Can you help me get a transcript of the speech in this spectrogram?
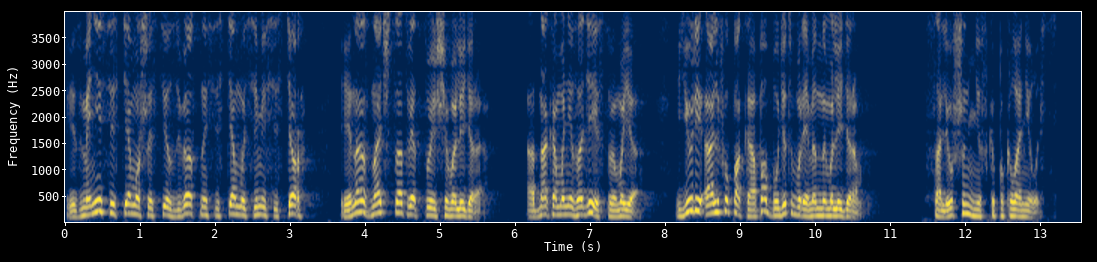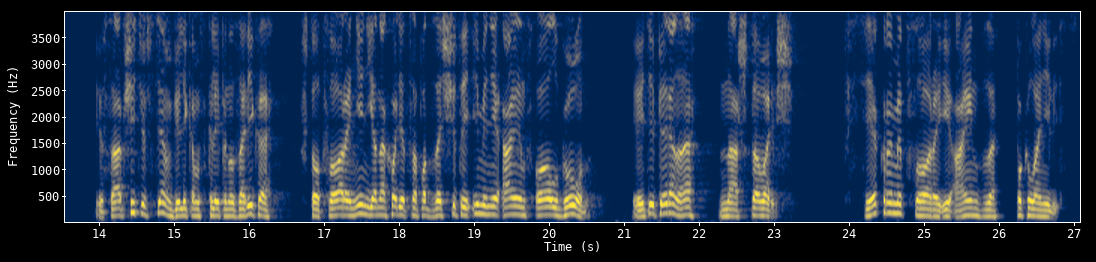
Измени систему шести звезд на систему семи сестер и назначь соответствующего лидера. Однако мы не задействуем её. Юрий Альфа пока побудет временным лидером». Солюшен низко поклонилась. «И сообщите всем в Великом Склепе Назарика, что Цуара Нинья находится под защитой имени Айнс Оалгуун, и теперь она наш товарищ». Все, кроме Цуары и Айнза, поклонились.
